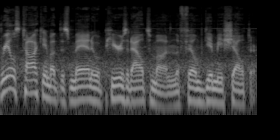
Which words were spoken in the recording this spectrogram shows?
Greil's talking about this man who appears at Altamont in the film Gimme Shelter.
